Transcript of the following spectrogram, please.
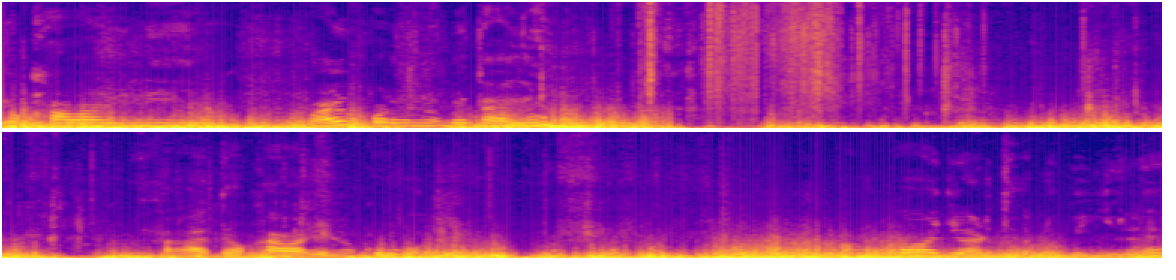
ધોખાવાળીની વાયુ પડે મેં બતાવી. દઉં આ ધોખાવાળીનો કૂવો હજી અડધો ડૂબી ગયેલો હે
